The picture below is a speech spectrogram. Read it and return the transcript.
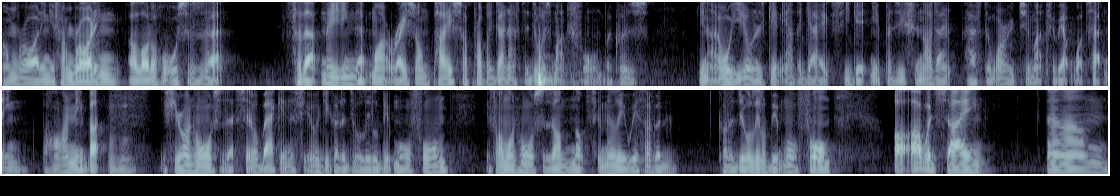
I'm riding. If I'm riding a lot of horses that for that meeting that might race on pace, I probably don't have to do as much form because you know all you're doing is getting out the gates. You get in your position. I don't have to worry too much about what's happening behind me. But if you're on horses that settle back in the field, you've got to do a little bit more form. If I'm on horses I'm not familiar with, I've got to, got to do a little bit more form. I, I would say, um,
